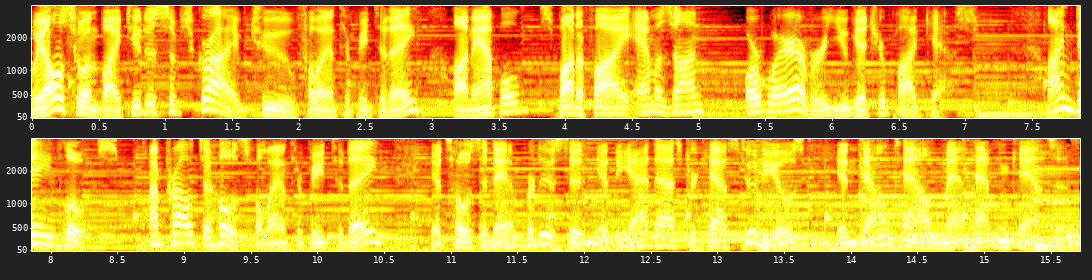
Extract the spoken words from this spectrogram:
We also invite you to subscribe to Philanthropy Today on Apple, Spotify, Amazon, or wherever you get your podcasts. I'm Dave Lewis. I'm proud to host Philanthropy Today. It's hosted and produced in the Ad Astra Cast Studios in downtown Manhattan, Kansas.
